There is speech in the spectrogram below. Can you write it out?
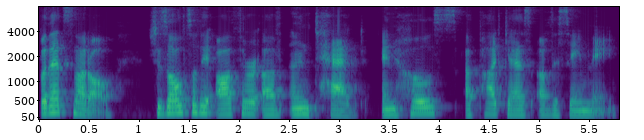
But that's not all. She's also the author of Untagged and hosts a podcast of the same name.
